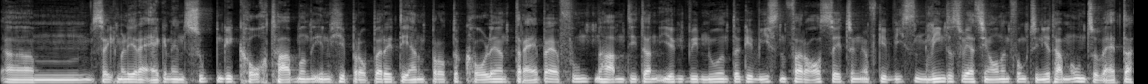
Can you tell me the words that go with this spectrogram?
ähm, sag ich mal, ihre eigenen Suppen gekocht haben und irgendwelche proprietären Protokolle und Treiber erfunden haben, die dann irgendwie nur unter gewissen Voraussetzungen auf gewissen Windows-Versionen funktioniert haben und so weiter.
